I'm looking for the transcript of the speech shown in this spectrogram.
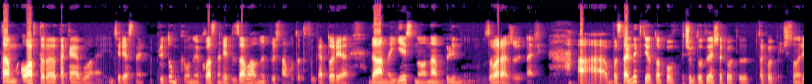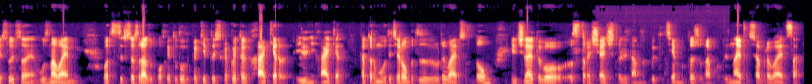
там у автора такая была интересная придумка, он ее классно реализовал, ну и плюс там вот эта фагатория, да, она есть, но она, блин, завораживает нафиг. А в остальных где там почему-то, знаешь, такой вот, такой вот причесон рисуется, узнаваемый, вот все сразу плохо. И тут вот какие-то, то есть какой-то хакер или не хакер, которому вот эти роботы врываются в дом и начинают его стращать, что ли, там, на какую-то тему тоже там, на это все обрывается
